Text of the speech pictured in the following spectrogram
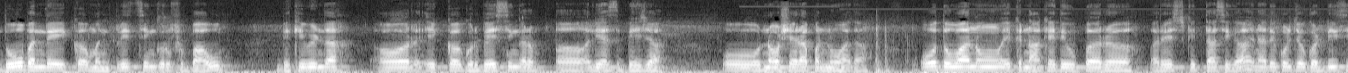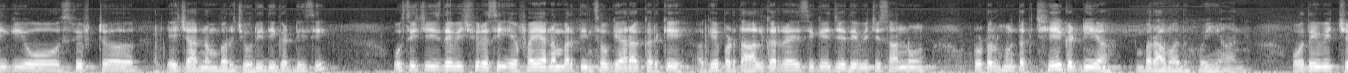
ਦੋ ਬੰਦੇ, ਇੱਕ ਮਨਪ੍ਰੀਤ ਸਿੰਘ ਉਰਫ ਬਾਊ ਬਿਕੀਵਿੰਡ ਦਾ ਔਰ ਇੱਕ ਗੁਰਬੇਜ ਸਿੰਘ ਅਲੀਅਸ ਬੇਜਾ, ਉਹ ਨੌਸ਼ੇਰਾ ਪੰਨੂਆ ਦਾ। ਉਹ ਦੋਵਾਂ ਨੂੰ ਇੱਕ ਨਾਕੇ ਦੇ ਉੱਪਰ ਅਰੈਸਟ ਕੀਤਾ ਸੀਗਾ। ਇਹਨਾਂ ਦੇ ਕੋਲ ਜੋ ਗੱਡੀ ਸੀਗੀ, ਉਹ ਸਵਿਫਟ HR ਨੰਬਰ ਚੋਰੀ ਦੀ ਗੱਡੀ ਸੀ। ਉਸੇ ਚੀਜ਼ ਦੇ ਵਿੱਚ ਫਿਰ ਅਸੀਂ ਐਫ ਆਈ ਆਰ ਨੰਬਰ 311 ਕਰਕੇ ਅੱਗੇ ਪੜਤਾਲ ਕਰ ਰਹੇ ਸੀਗੇ, ਜਿਹਦੇ ਵਿੱਚ ਸਾਨੂੰ ਟੋਟਲ ਹੁਣ ਤੱਕ 6 ਗੱਡੀਆਂ ਬਰਾਮਦ ਹੋਈਆਂ ਹਨ। ਉਹਦੇ ਵਿੱਚ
